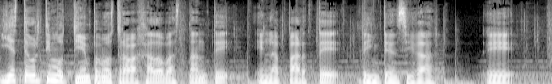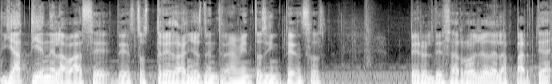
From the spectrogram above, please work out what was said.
y este último tiempo hemos trabajado bastante en la parte de intensidad. Eh, ya tiene la base de estos tres años de entrenamientos intensos, pero el desarrollo de la parte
